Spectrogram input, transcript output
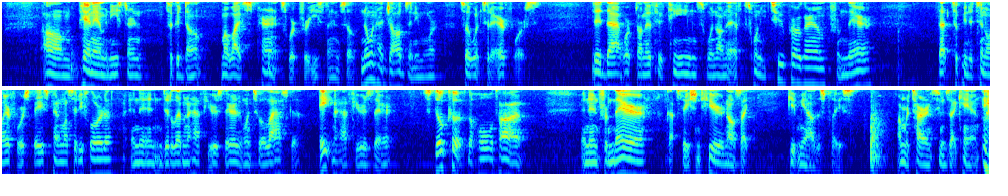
Um, Pan Am and Eastern took a dump. My wife's parents worked for Eastern, so no one had jobs anymore. So I went to the Air Force. Did that, worked on F 15s, went on the F 22 program. From there, that took me to Tyndall Air Force Base, Panama City, Florida, and then did 11 and a half years there. Then went to Alaska, eight and a half years there. Still cooked the whole time. And then from there, got stationed here, and I was like, get me out of this place. I'm retiring as soon as I can.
